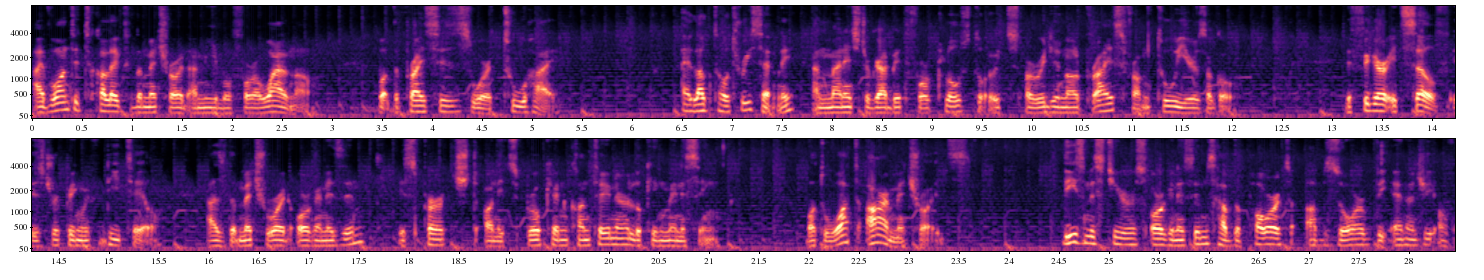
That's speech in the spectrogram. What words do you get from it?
I've wanted to collect the Metroid amiibo for a while now, but the prices were too high. I logged out recently and managed to grab it for close to its original price from two years ago. The figure itself is dripping with detail as the Metroid organism is perched on its broken container looking menacing. But what are Metroids? These mysterious organisms have the power to absorb the energy of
